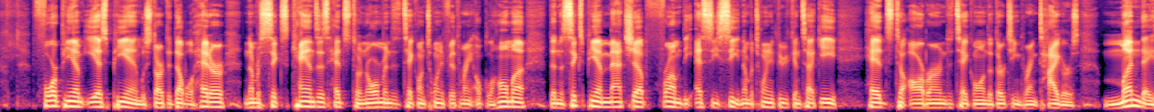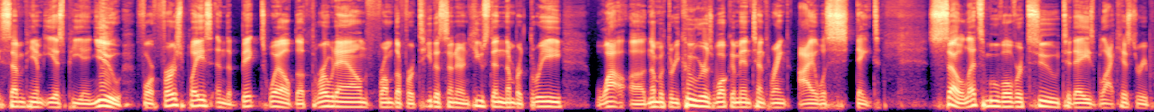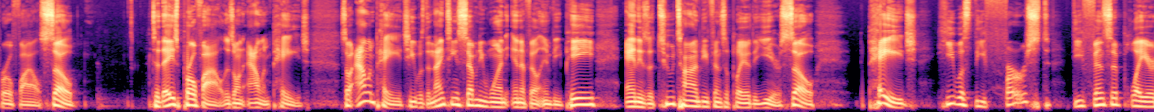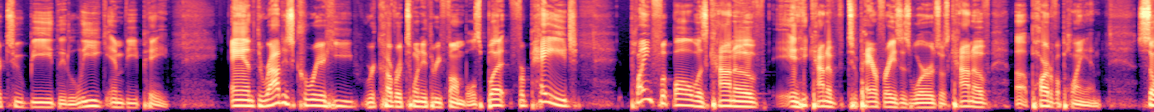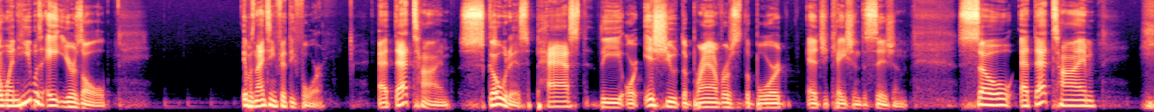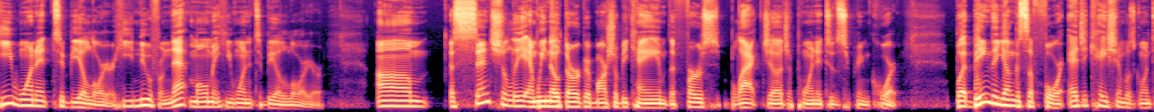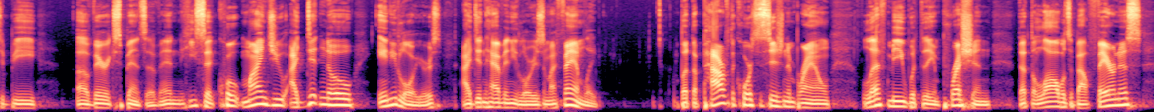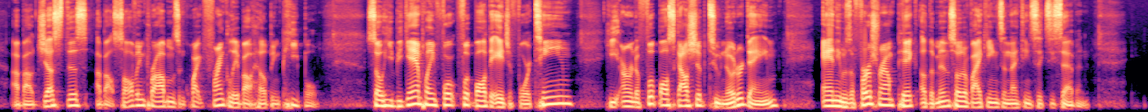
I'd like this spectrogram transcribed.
4 p.m. ESPN will start the doubleheader. Number six, Kansas heads to Norman to take on 25th ranked Oklahoma. Then the 6 p.m. matchup from the SEC. Number 23, Kentucky heads to Auburn to take on the 13th ranked Tigers. Monday, 7 p.m. ESPNU for first place in the Big 12. The throwdown from the Fertitta Center in Houston. Number three, while uh, number three Cougars welcome in 10th ranked Iowa State. So let's move over to today's Black History profile. So Today's profile is on Alan Page. So, Alan Page, he was the 1971 NFL MVP and is a two time Defensive Player of the Year. So, Page, he was the first defensive player to be the league MVP. And throughout his career, he recovered 23 fumbles. But for Page, playing football was kind of, kind of to paraphrase his words, was kind of a part of a plan. So when he was eight years old, it was 1954. At that time, SCOTUS passed the or issued the Brown versus the Board education decision. So at that time, he wanted to be a lawyer. He knew from that moment he wanted to be a lawyer. Um, essentially, and we know Thurgood Marshall became the first black judge appointed to the Supreme Court. But being the youngest of four, education was going to be uh, very expensive. And he said, quote, mind you, I didn't know any lawyers. I didn't have any lawyers in my family. But the power of the court's decision in Brown left me with the impression that the law was about fairness, about justice, about solving problems, and quite frankly, about helping people. So he began playing fo- football at the age of 14. He earned a football scholarship to Notre Dame, and he was a first round pick of the Minnesota Vikings in 1967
